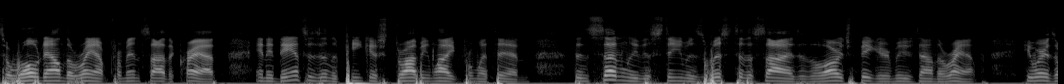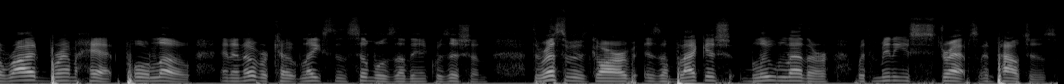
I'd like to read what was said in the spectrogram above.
to roll down the ramp from inside the craft, and it dances in the pinkish, throbbing light from within. Then suddenly the steam is whisked to the sides as a large figure moves down the ramp. He wears a wide brim hat pulled low and an overcoat laced in symbols of the Inquisition. The rest of his garb is a blackish blue leather with many straps and pouches.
